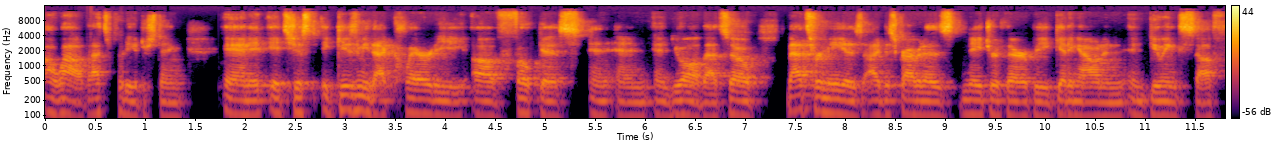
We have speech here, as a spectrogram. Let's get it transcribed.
oh wow, that's pretty interesting. And it, it's just it gives me that clarity of focus and and and do all of that. So that's for me is I describe it as nature therapy, getting out and, and doing stuff,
